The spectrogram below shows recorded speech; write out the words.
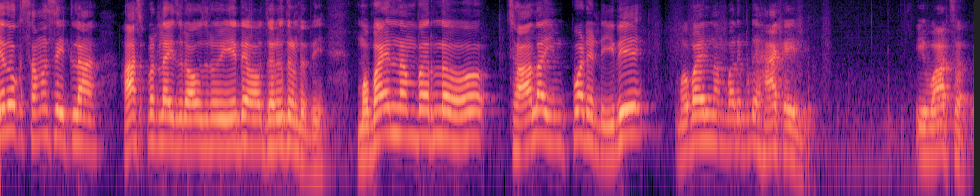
ఏదో ఒక సమస్య ఇట్లా హాస్పిటలైజ్డ్ అవసరం ఏదో జరుగుతుంటుంది. మొబైల్ నంబర్లో చాలా ఇంపార్టెంట్ ఇదే మొబైల్ నంబర్ ఇప్పుడు హ్యాక్ అయింది. ఈ వాట్సాప్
